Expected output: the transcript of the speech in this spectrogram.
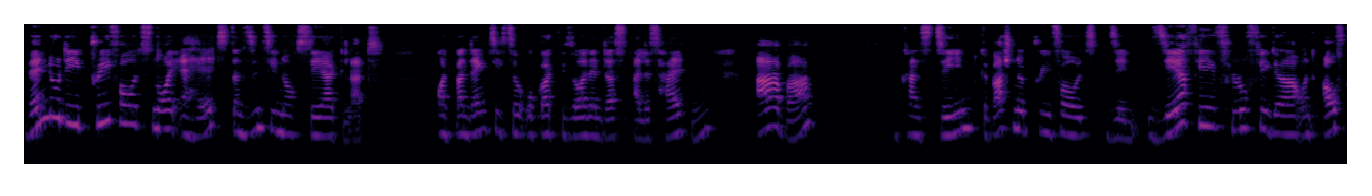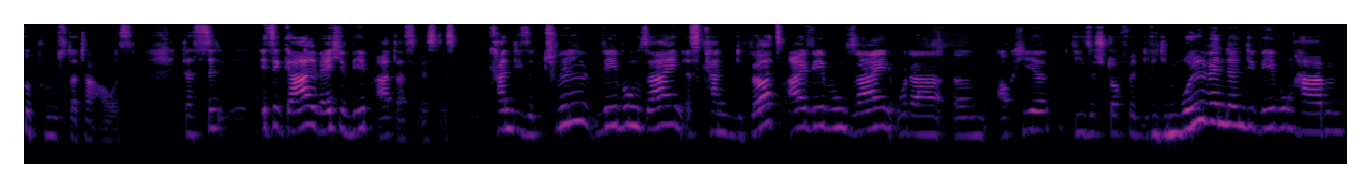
Wenn du die Prefolds neu erhältst, dann sind sie noch sehr glatt. Und man denkt sich so, oh Gott, wie soll denn das alles halten? Aber du kannst sehen, gewaschene Prefolds sehen sehr viel fluffiger und aufgeplusterter aus. Das ist egal, welche Webart das ist. Es kann diese Twill-Webung sein, es kann die Bird's-Eye-Webung sein oder ähm, auch hier diese Stoffe, wie die Mullwindeln die Webung haben.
